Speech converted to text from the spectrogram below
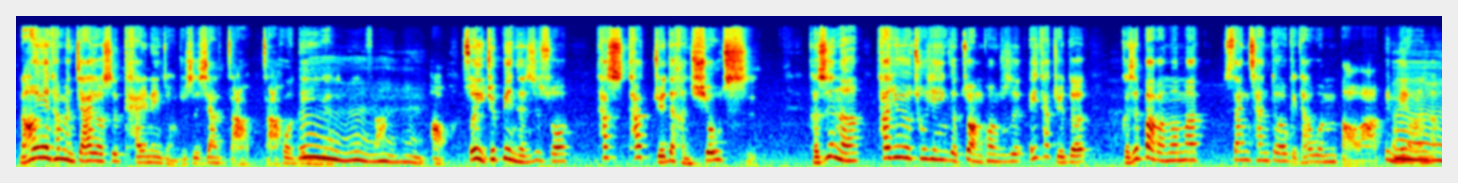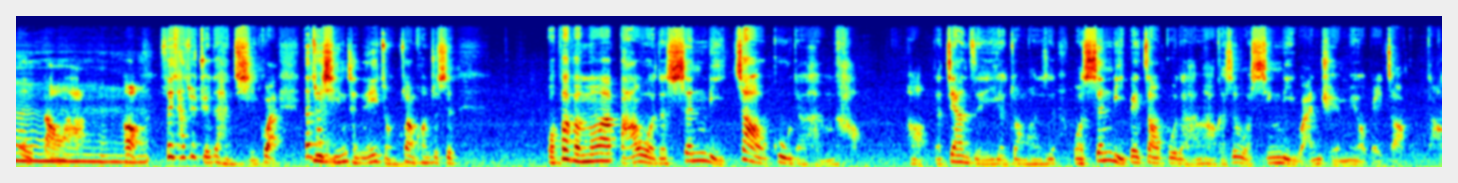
然后因为他们家又是开那种就是像杂杂货店一样的地方，嗯嗯嗯，好，所以就变成是说他是他觉得很羞耻，可是呢，他就又出现一个状况，就是哎，他觉得。可是爸爸妈妈三餐都有给他温饱啊，并没有让他饿到啊，哦，所以他就觉得很奇怪，那就形成了一种状况，就是我爸爸妈妈把我的生理照顾的很好，好，那这样子的一个状况，就是我生理被照顾的很好，可是我心理完全没有被照顾到。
